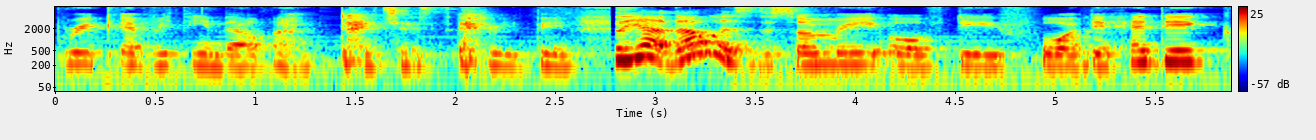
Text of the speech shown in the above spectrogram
break everything down and digest everything. So yeah that was the summary of day four. The headache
